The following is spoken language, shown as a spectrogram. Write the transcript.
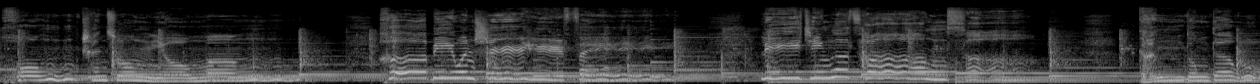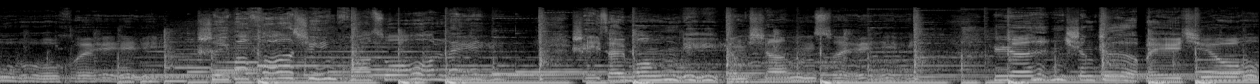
红尘总有梦，何必问是与非？历经了沧 洒，更懂得无悔。谁把花心化作泪？谁在梦里仍相随？人生这杯酒，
